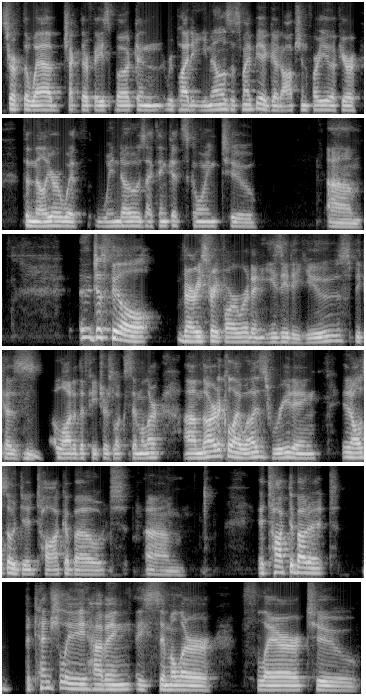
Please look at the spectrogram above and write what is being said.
surf the web, check their Facebook, and reply to emails. This might be a good option for you if you're familiar with Windows. I think it's going to um, just feel very straightforward and easy to use because mm-hmm. a lot of the features look similar. Um, the article I was reading, it also did talk about um, it talked about it potentially having a similar flair to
